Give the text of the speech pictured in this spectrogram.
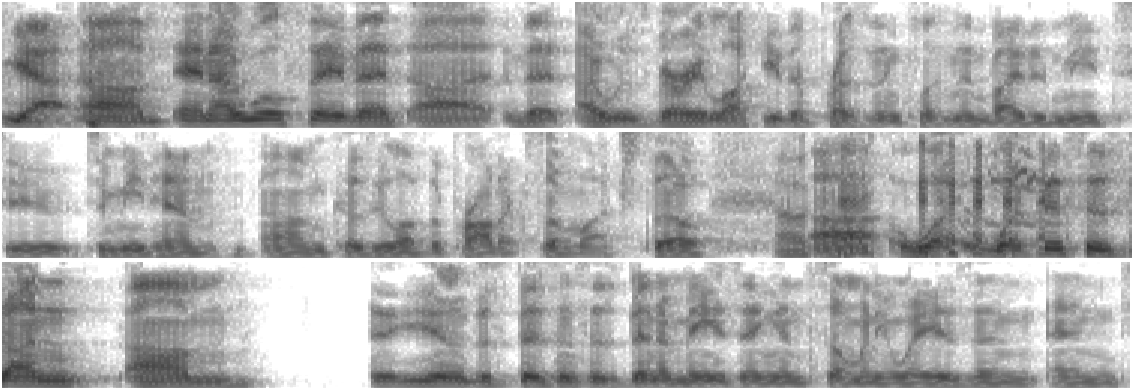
yeah, um, and I will say that uh, that I was very lucky that President Clinton invited me to to meet him because um, he loved the product so much. So uh, okay. uh, what what this has done, um, you know, this business has been amazing in so many ways, and and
